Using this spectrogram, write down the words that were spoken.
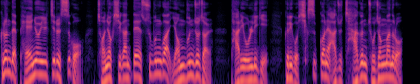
그런데 배뇨일지를 쓰고 저녁 시간대에 수분과 염분 조절, 다리 올리기, 그리고 식습관의 아주 작은 조정만으로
